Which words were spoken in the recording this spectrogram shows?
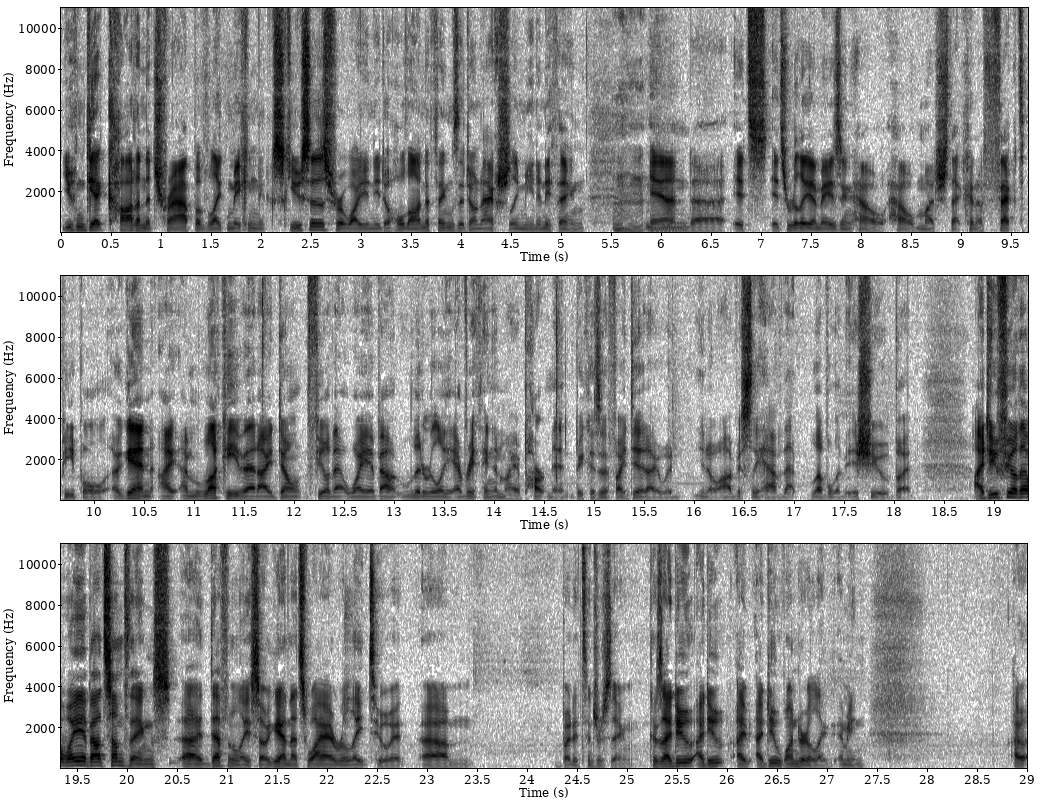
you can get caught in the trap of like making excuses for why you need to hold on to things that don't actually mean anything. And uh, it's it's really amazing how how much that can affect people. Again, I, I'm lucky that I don't feel that way about literally everything in my apartment because if I did, I would you know obviously have that level of issue, but. I do feel that way about some things, uh, definitely. So again, that's why I relate to it. Um, but it's interesting because I do, I do, I, I do wonder. Like, I mean, I,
